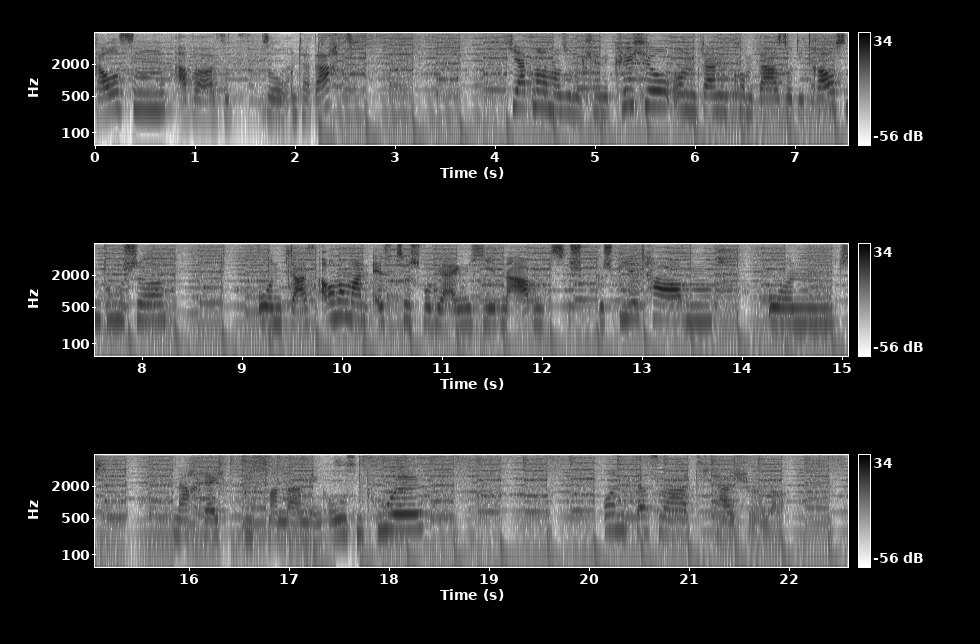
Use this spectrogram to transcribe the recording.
draußen, aber so, so unterdacht. Hier hat man nochmal so eine kleine Küche und dann kommt da so die Draußendusche. Und da ist auch nochmal ein Esstisch, wo wir eigentlich jeden Abend gespielt haben. Und nach rechts sieht man dann den großen Pool. Und das war total schön da.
